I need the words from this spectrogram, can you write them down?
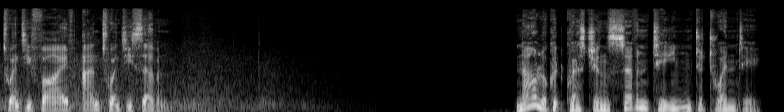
25, and 27. Now look at questions 17 to 20.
